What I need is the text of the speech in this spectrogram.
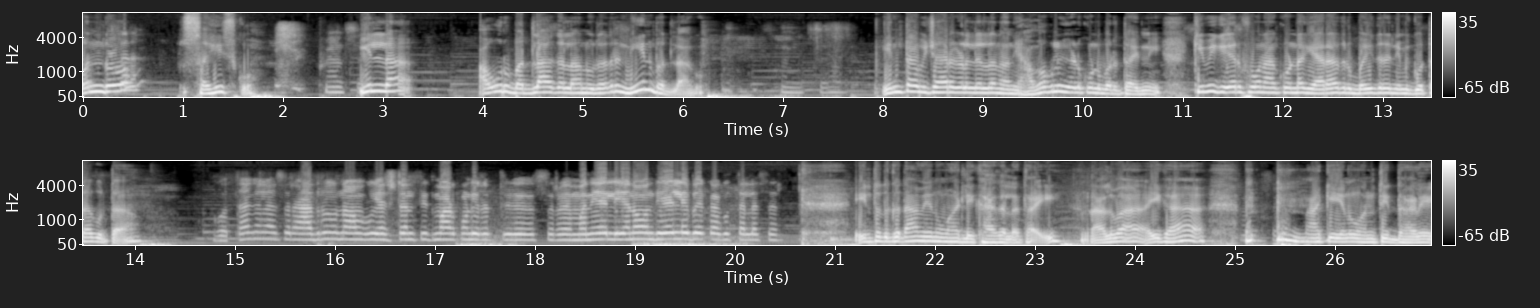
ಒಂದು ಸಹಿಸ್ಕೊ. ಇಲ್ಲ ಅವರು ಬದಲಾಗಲ್ಲ ಅನ್ನೋದಾದ್ರೆ ನೀನು ಬದಲಾಗು. ಇಂಥ ವಿಚಾರಗಳಲ್ಲೆಲ್ಲ ನಾನು ಯಾವಾಗಲೂ ಹೇಳ್ಕೊಂಡು ಬರ್ತಾ ಇದ್ದೀನಿ ಕಿವಿಗೆ ಇಯರ್ಫೋನ್ ಹಾಕೊಂಡಾಗ ಯಾರಾದರೂ ಬೈದ್ರೆ ನಿಮಗೆ ಗೊತ್ತಾಗುತ್ತಾ? ಗೊತ್ತಾಗಲ್ಲ ಸರ್ ಆದ್ರೂ ನಾವು ಎಷ್ಟಂತ ಇದ್ ಮಾಡ್ಕೊಂಡಿರತ್ತೆ ಸರ್ ಮನೆಯಲ್ಲಿ ಏನೋ ಒಂದ್ ಹೇಳಲೇಬೇಕಾಗುತ್ತಲ್ಲ ಸರ್. ಇಂಥದಕ್ಕೆ ನಾವೇನು ಮಾಡಲಿಕ್ಕೆ ಆಗಲ್ಲ ತಾಯಿ. ಅಲ್ವಾ? ಈಗ ಆಕೆ ಏನು ಅಂತಿದ್ದಾಳೆ.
